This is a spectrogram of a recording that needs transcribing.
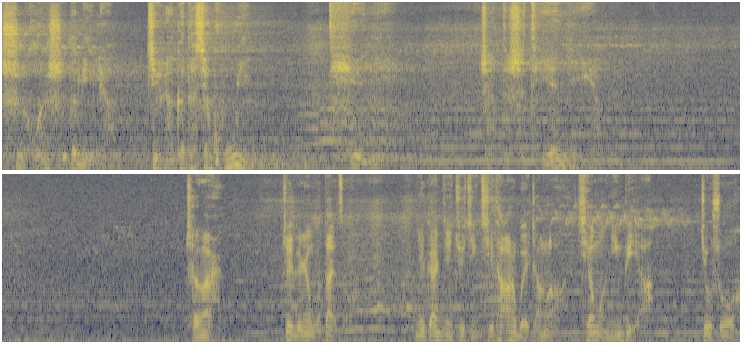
赤魂石的力量竟然跟他相呼应，天意，真的是天意呀、陈儿，这个人我带走，你赶紧去请其他二位长老前往宁碧崖，就说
